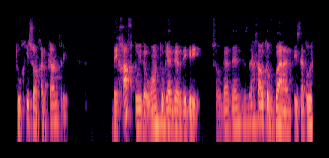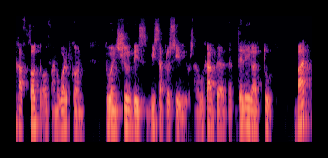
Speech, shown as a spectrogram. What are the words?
to his or her country. They have to they want to get their degree. So there's a lot of guarantees that we have thought of and worked on to ensure these visa procedures. And we have the, the, the legal tool. But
